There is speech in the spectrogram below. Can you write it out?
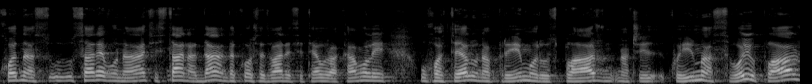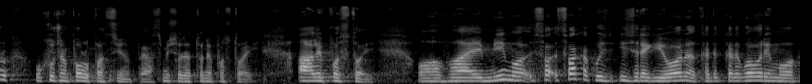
kod nas u Sarajevu naći stana dan da košta 20 eura kamoli u hotelu na primoru uz plažu, znači koji ima svoju plažu, uključen polupansion. Pa ja sam mislio da to ne postoji, ali postoji. Ovaj, mimo, svakako iz, iz regiona, kada, kada govorimo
